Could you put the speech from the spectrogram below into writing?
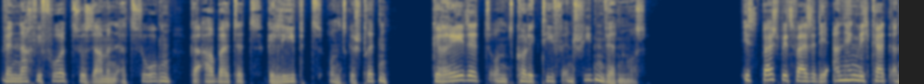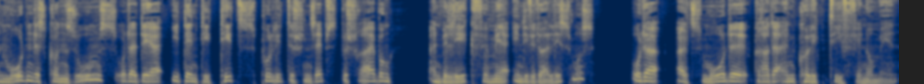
wenn nach wie vor zusammen erzogen, gearbeitet, geliebt und gestritten, geredet und kollektiv entschieden werden muss? Ist beispielsweise die Anhänglichkeit an Moden des Konsums oder der identitätspolitischen Selbstbeschreibung ein Beleg für mehr Individualismus oder als Mode gerade ein Kollektivphänomen?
